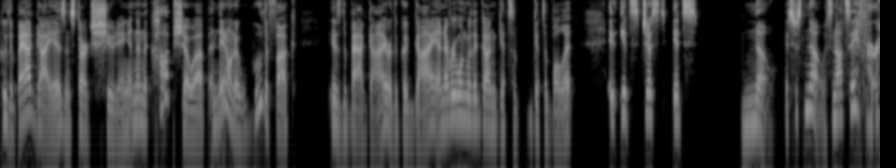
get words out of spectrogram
who the bad guy is and starts shooting and then the cops show up and they don't know who the fuck is the bad guy or the good guy and everyone with a gun gets a gets a bullet it, it's just it's no it's just no it's not safer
